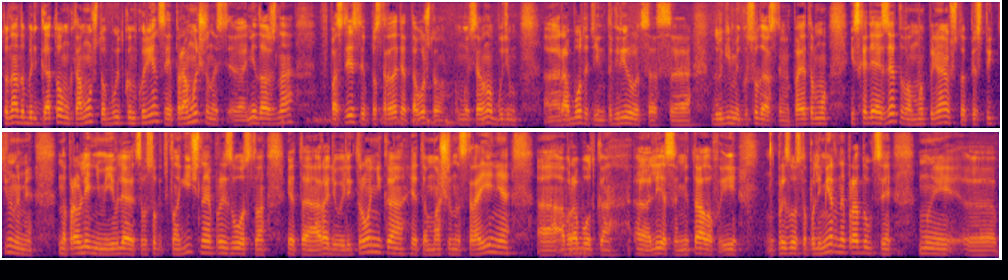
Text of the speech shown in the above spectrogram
то надо быть готовым к тому, что будет конкуренция, и промышленность э, не должна впоследствии пострадать от того, что мы все равно будем э, работать и интегрироваться с другими государствами. Поэтому, исходя из этого, мы понимаем, что перспективными направлениями являются высокотехнологичное производство, это радиоэлектроника, это машиностроение, обработка леса, металлов и производство полимерной продукции. Мы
